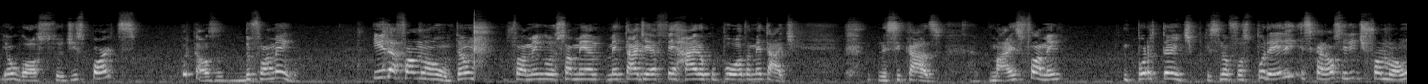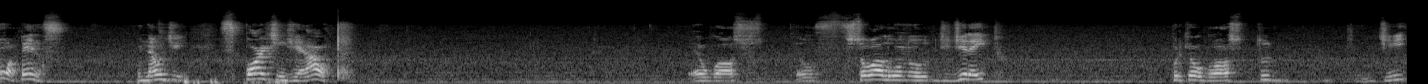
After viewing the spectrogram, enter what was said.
E eu gosto de esportes por causa do Flamengo. E da Fórmula 1. Então, o Flamengo só meia, metade é a Ferrari ocupou outra metade. Nesse caso. Mas o Flamengo importante, porque se não fosse por ele, esse canal seria de Fórmula 1 apenas. E não de esporte em geral. Eu gosto. Eu sou aluno de direito porque eu gosto de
